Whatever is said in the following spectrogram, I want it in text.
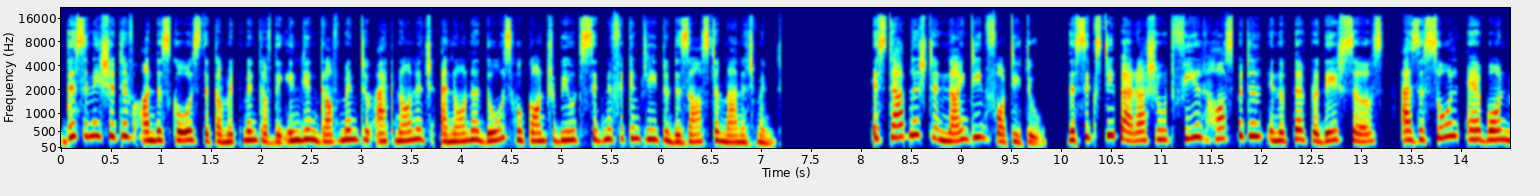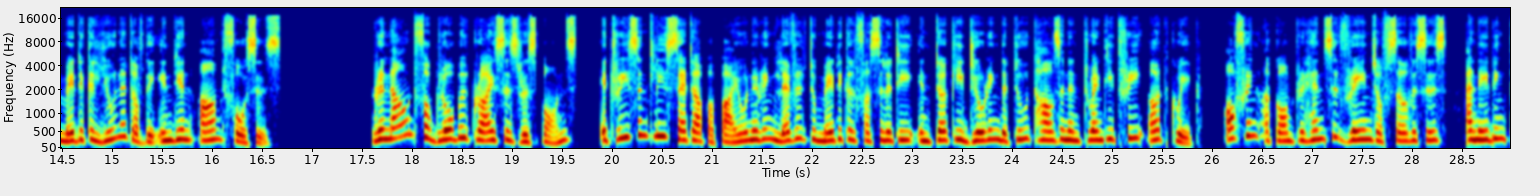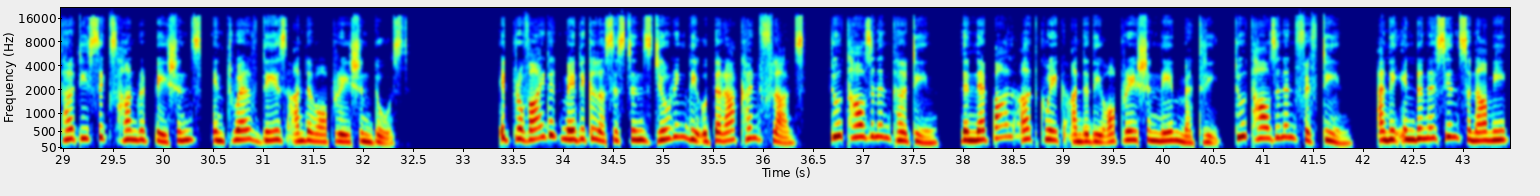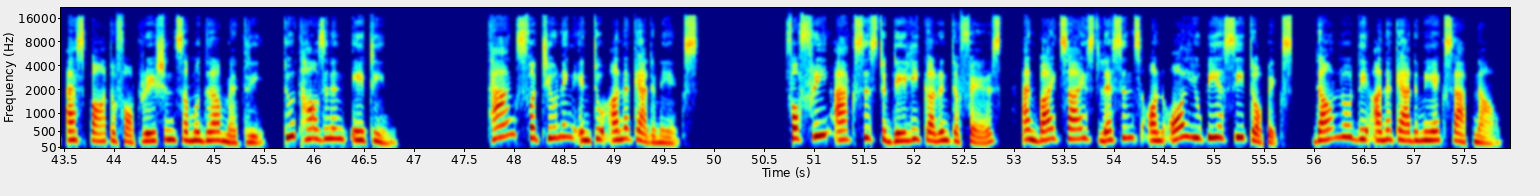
This initiative underscores the commitment of the Indian government to acknowledge and honor those who contribute significantly to disaster management. Established in 1942, the 60 Parachute Field Hospital in Uttar Pradesh serves as the sole airborne medical unit of the Indian Armed Forces. Renowned for global crisis response, it recently set up a pioneering level 2 medical facility in Turkey during the 2023 earthquake, offering a comprehensive range of services and aiding 3,600 patients in 12 days under Operation Dost. It provided medical assistance during the Uttarakhand floods, 2013, the Nepal earthquake under the operation name Maitri 2015, and the Indonesian tsunami as part of Operation Samudra Maitri 2018. Thanks for tuning into Unacademy. For free access to daily current affairs and bite sized lessons on all UPSC topics, download the Unacademy app now.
